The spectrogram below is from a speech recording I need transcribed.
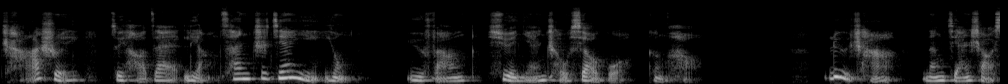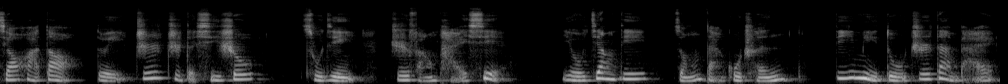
茶水最好在两餐之间饮用，预防血粘稠效果更好。绿茶能减少消化道对脂质的吸收，促进脂肪排泄。有降低总胆固醇、低密度脂蛋白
